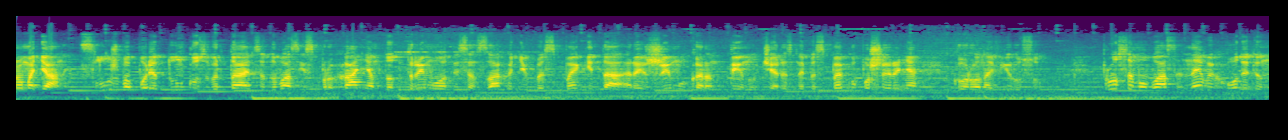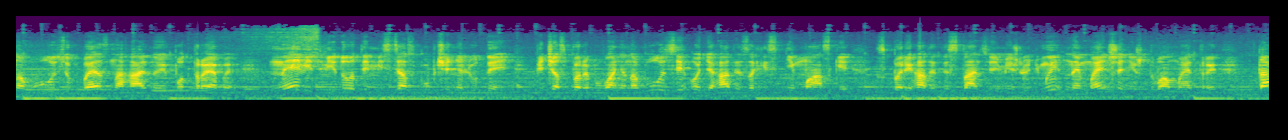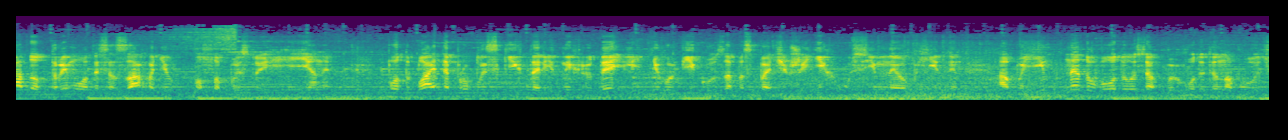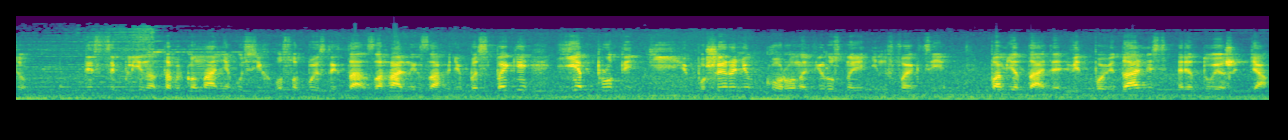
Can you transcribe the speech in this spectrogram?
громадяни, служба порятунку звертається до вас із проханням дотримуватися заходів безпеки та режиму карантину через небезпеку поширення коронавірусу. Просимо вас не виходити на вулицю без нагальної потреби, не відвідувати місця скупчення людей. Під час перебування на вулиці одягати захисні маски, зберігати дистанцію між людьми не менше ніж 2 метри та дотримуватися заходів особистої гігієни. Подбайте про близьких та рідних людей літнього віку, забезпечивши їх усім необхідним, аби їм не доводилося виходити на вулицю. Дисципліна та виконання усіх особистих та загальних заходів безпеки є протидією поширенню коронавірусної інфекції. Пам'ятайте, відповідальність рятує життя.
